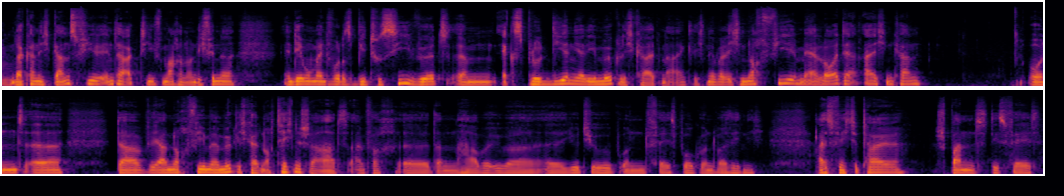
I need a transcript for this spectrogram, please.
Mhm. Und da kann ich ganz viel interaktiv machen. Und ich finde, in dem Moment, wo das B2C wird, ähm, explodieren ja die Möglichkeiten eigentlich, ne? weil ich noch viel mehr Leute erreichen kann. Und äh, da ja noch viel mehr Möglichkeiten, auch technischer Art, einfach äh, dann habe über äh, YouTube und Facebook und weiß ich nicht. Also finde ich total spannend, dieses Feld.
